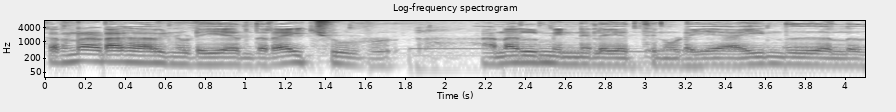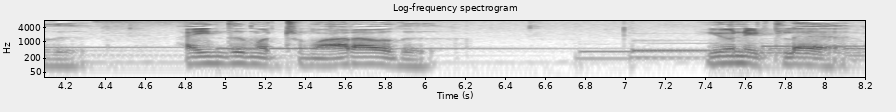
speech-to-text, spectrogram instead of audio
கர்நாடகாவினுடைய அந்த ராய்ச்சூர் அனல் மின் நிலையத்தினுடைய ஐந்து அல்லது ஐந்து மற்றும் ஆறாவது யூனிட்டில்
